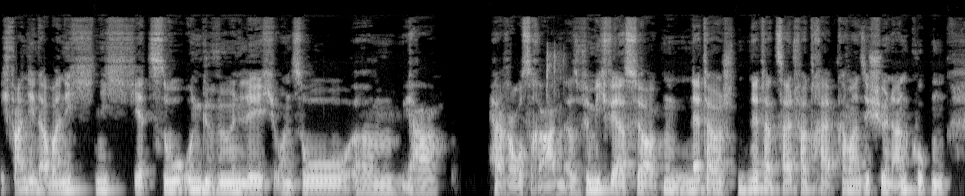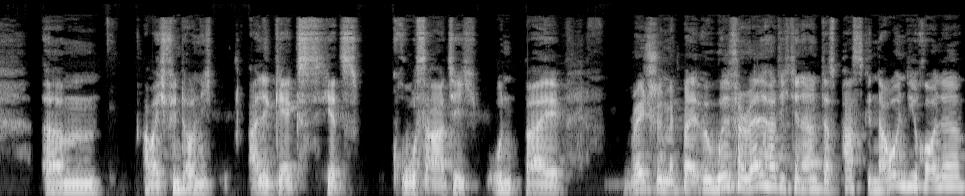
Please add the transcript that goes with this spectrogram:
ich fand ihn aber nicht, nicht jetzt so ungewöhnlich und so, ähm, ja, herausragend. Also für mich wäre es ja ein netter, netter Zeitvertreib, kann man sich schön angucken. Ähm, aber ich finde auch nicht alle Gags jetzt großartig. Und bei Rachel mit bei Will Ferrell hatte ich den Eindruck, das passt genau in die Rolle.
